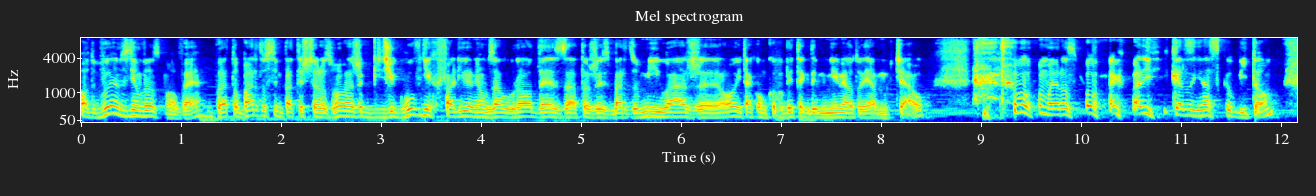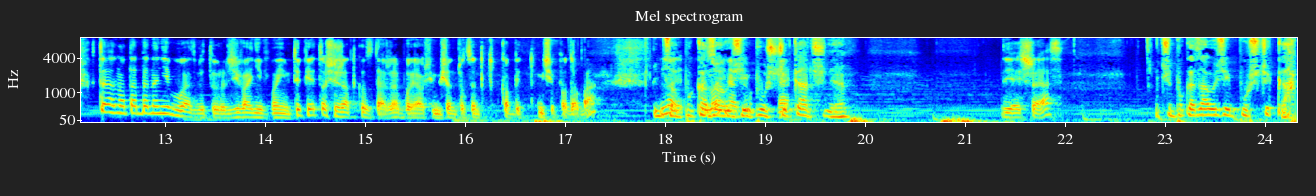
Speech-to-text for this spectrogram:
Odbyłem z nią rozmowę. Była to bardzo sympatyczna rozmowa, że, gdzie głównie chwaliłem ją za urodę, za to, że jest bardzo miła, że oj, taką kobietę, gdybym nie miał, to ja bym chciał. To była moja rozmowa kwalifikacyjna z kobietą, która notabene nie była zbyt urodziwa i nie w moim typie. To się rzadko zdarza, bo ja 80% kobiet mi się podoba. I co, no, pokazałeś no, jej puszczyka, czy nie? Jeszcze raz? Czy pokazałeś jej puszczyka?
